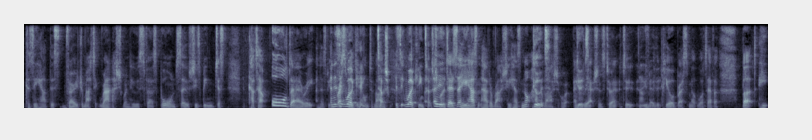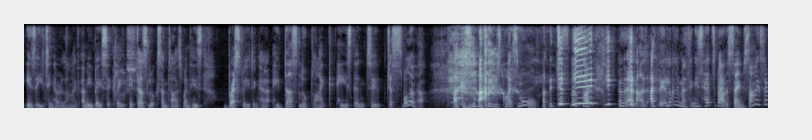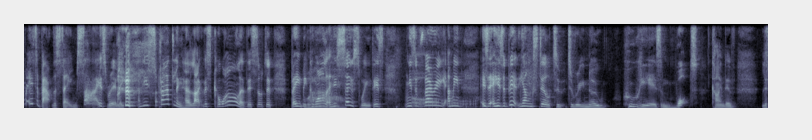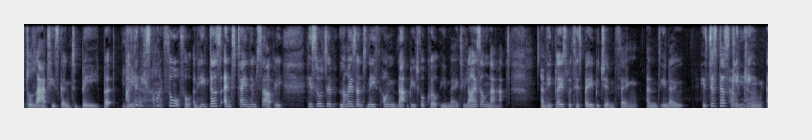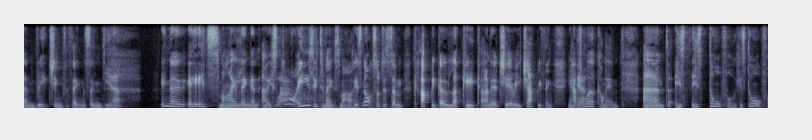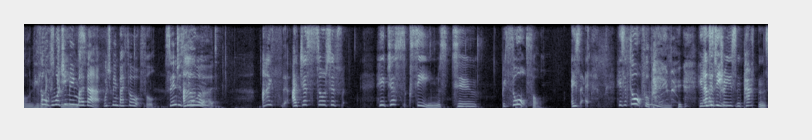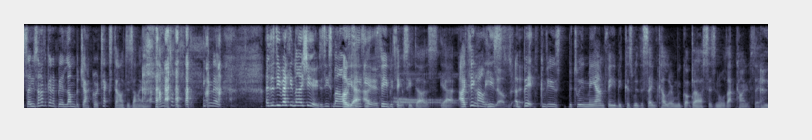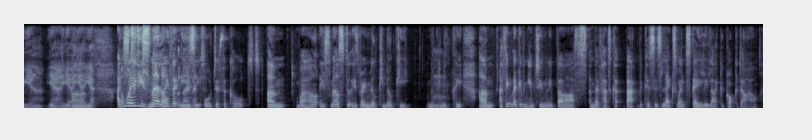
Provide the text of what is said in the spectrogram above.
because he had this very dramatic rash when he was first born. So she's been just cut out all dairy and has been And is it working? on demand. Touch, is it working? Touch Uh, wood. there's- he hasn't had a rash. He has not had Good. a rash or any Good. reactions to to you know the pure breast milk, whatever. But he is eating her alive. I mean, basically, it does look sometimes when he's breastfeeding her, he does look like he's going to just swallow her. Uh, because he was quite small. It just looks like, and, and I, I think, look at him. I think his head's about the same size. It's about the same size, really. And he's straddling her like this koala, this sort of baby koala, and he's so sweet. He's he's a very. I mean, oh. he's he's a bit young still to to really know who he is and what kind of little lad he's going to be. But I think he's quite thoughtful, and he does entertain himself. He he sort of lies underneath on that beautiful quilt you made. He lies on that, and he plays with his baby gym thing, and you know. He just does oh, kicking and reaching for things, and yeah. You know, he- he's smiling, and uh, it's not easy to make smile. He's not sort of some happy-go-lucky kind of cheery, chappy thing. You have Yeah. to work on him, and he's he's thoughtful. He's thoughtful, and he likes Thoughtful. What do you mean by that? What do you mean by thoughtful? It's an interesting Um, word. I th- I just sort of he just seems to be thoughtful. He's he's a thoughtful baby. He And likes he- trees and patterns, so he's either going to be a lumberjack or a textile designer. I'm sort of you know. And does he recognise you? Does he smile Oh when yeah, he sees uh, you? Phoebe thinks he does. Yeah, I think how he's lovely. a bit confused between me and Phoebe because we're the same colour and we've got glasses and all that kind of thing. Oh yeah, yeah, yeah, yeah, yeah. Um, I'd and what say does he he's smell not of either easy or difficult. Um, well, he smells still. He's very milky, milky, milky, Mm. Um, I think they're giving him too many baths, and they've had to cut back because his legs went scaly like a crocodile.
